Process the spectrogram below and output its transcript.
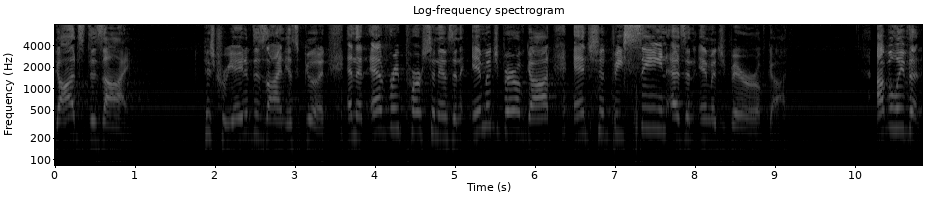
God's design. His creative design is good, and that every person is an image bearer of God and should be seen as an image bearer of God. I believe that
